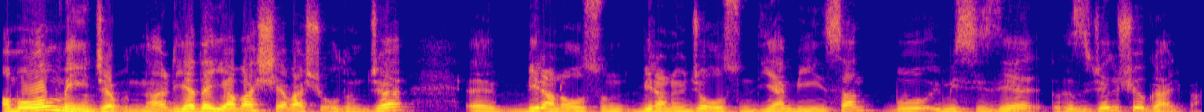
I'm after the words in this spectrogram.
Ama olmayınca bunlar ya da yavaş yavaş olunca e, bir an olsun, bir an önce olsun diyen bir insan bu ümitsizliğe hızlıca düşüyor galiba.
